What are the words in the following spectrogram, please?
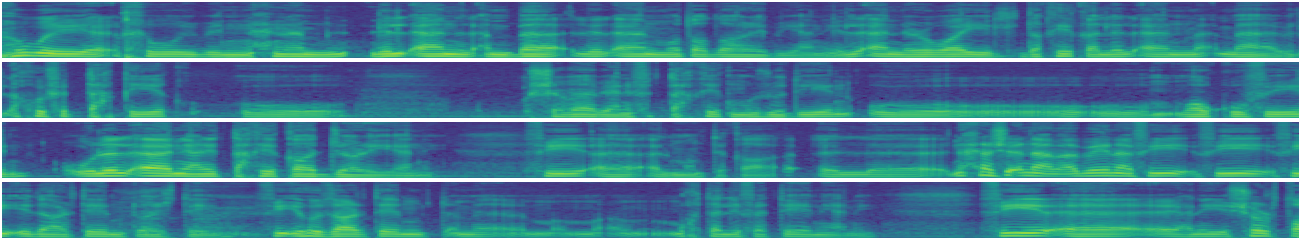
هو يا أخوي من- للآن الأنباء للآن متضارب يعني. للآن الرواية الدقيقة للآن ما, الأخوة في التحقيق و والشباب يعني في التحقيق موجودين وموقوفين. وللآن يعني التحقيقات جارية يعني في آه، المنطقة. ال- نحن شئنا أم أبينا في في في إدارتين متواجدتين في وزارتين مختلفتين يعني. في آه، يعني شرطة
